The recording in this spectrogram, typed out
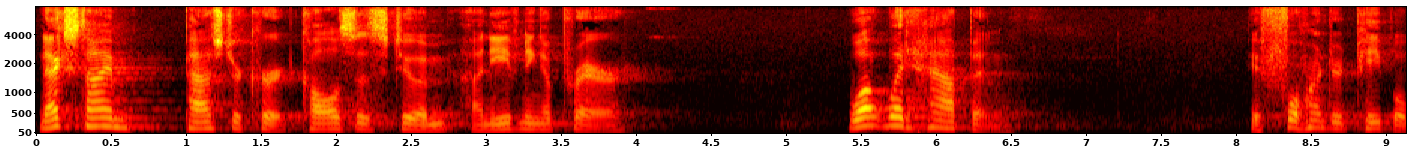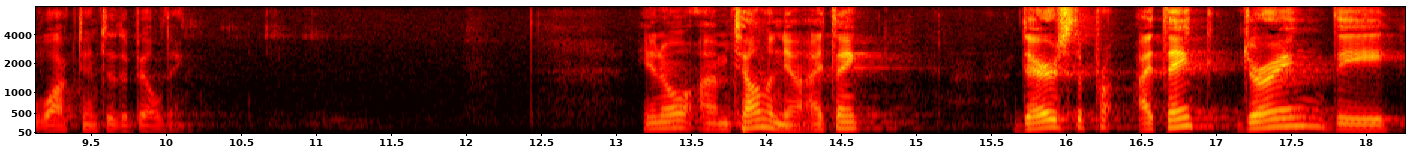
Next time Pastor Kurt calls us to an evening of prayer, what would happen if 400 people walked into the building. You know, I'm telling you, I think there's the, I think during the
